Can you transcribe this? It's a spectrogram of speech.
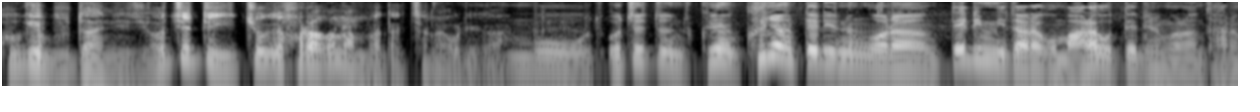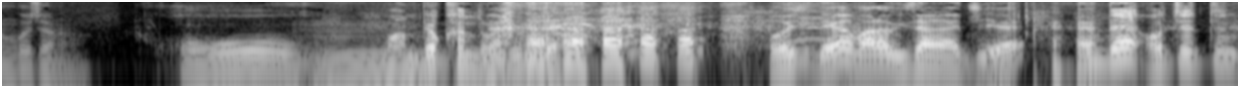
그게 무단이지. 어쨌든 이쪽에 허락은 안 받았잖아 우리가. 뭐 어쨌든 그냥 그냥 때리는 거랑 때립니다라고 말하고 때리는 거랑 다른 거잖아. 오 음. 완벽한 논리인데. 뭐지? 내가 말하고 이상하지? 예? 근데 어쨌든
